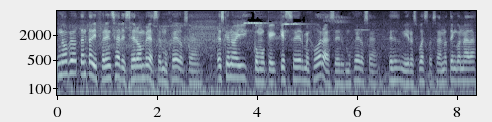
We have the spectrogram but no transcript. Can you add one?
no veo tanta diferencia de ser hombre a ser mujer, o sea, es que no hay como que, que ser mejor a ser mujer, o sea, esa es mi respuesta, o sea, no tengo nada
